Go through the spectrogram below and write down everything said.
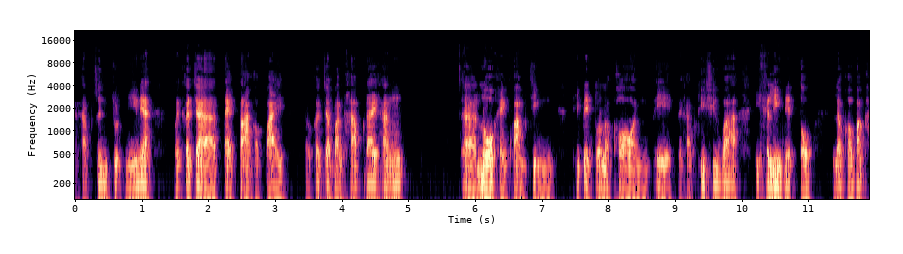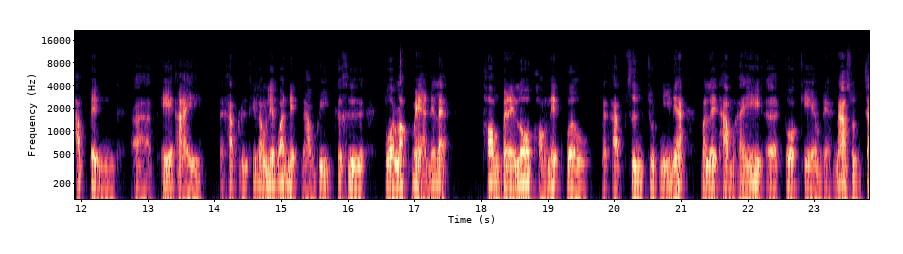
นะครับซึ่งจุดนี้เนี่ยมันก็จะแตกต่างออกไป เราก็จะบังคับได้ทั้งโลกแห่งความจริงที่เป็นตัวละครเอกนะครับ ที่ชื่อว่าฮิคาริเนโตะแล้วก็บังคับเป็น AI นะครับหรือที่เราเรียกว่าเน็ตนาวิก็คือตัวล็อกแมนนี่แหละ ท่องไปในโลกของเน็ตเวิลด์นะครับซึ่งจุดนี้เนี่ยมันเลยทำให้ตัวเกมเนี่ยน่าสนใจ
